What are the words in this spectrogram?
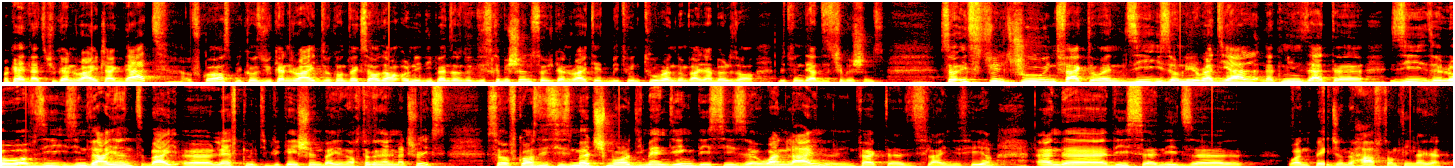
Okay, that you can write like that, of course, because you can write the convex order only depends on the distribution, so you can write it between two random variables or between their distributions. So it's still true, in fact, when Z is only radial, that means that uh, Z, the law of Z is invariant by uh, left multiplication by an orthogonal matrix. So of course, this is much more demanding. This is uh, one line. In fact, uh, this line is here. And uh, this uh, needs uh, one page and a half, something like that.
